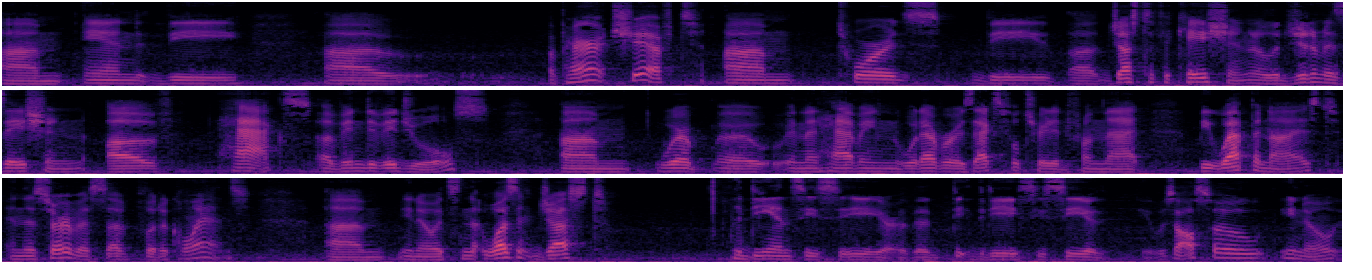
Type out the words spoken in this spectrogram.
Um, and the uh, apparent shift um, towards the uh, justification or legitimization of hacks of individuals, um, where uh, and then having whatever is exfiltrated from that be weaponized in the service of political ends. Um, you know, it wasn't just the DNCC or the, D- the DACC or it was also, you know,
